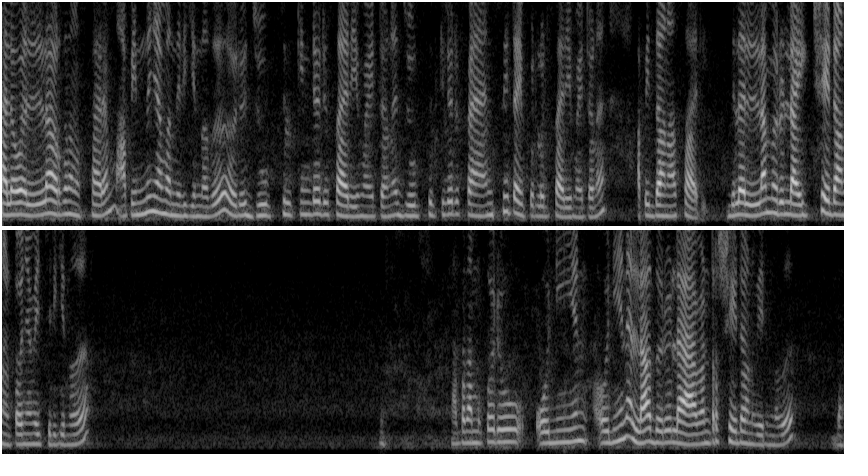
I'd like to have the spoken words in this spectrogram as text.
ഹലോ എല്ലാവർക്കും നമസ്കാരം. അപ്പോൾ ഇന്ന് ഞാൻ വന്നിരിക്കുന്നത് ഒരു ജൂട്ട് സിൽക്കിന്റെ ഒരു സാരിയുമായിട്ടാണ്. ജൂട്ട് സിൽക്കിലെ ഒരു ഫാൻസി ടൈപ്പുള്ള ഒരു സാരിയുമായിട്ടാണ്. അപ്പോൾ ഇതാണ് ആ സാരി. ഇതിലെല്ലാം ഒരു ലൈറ്റ് ഷെയ്ഡാണ് കേട്ടോ ഞാൻ വെച്ചിരിക്കുന്നത്. അപ്പോൾ നമുക്കൊരു ഒനിയൻ ഒനിയൻ അല്ല അതൊരു ലാവൻഡർ ഷെയ്ഡാണ് വരുന്നത്. ഇതാ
